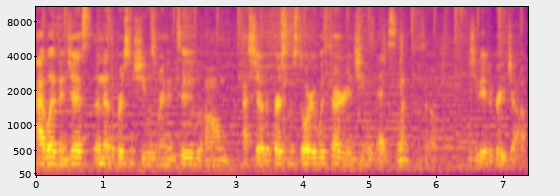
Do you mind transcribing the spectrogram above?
I wasn't just another person she was renting to. Um, I shared a personal story with her, and she was excellent. So she did a great job.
